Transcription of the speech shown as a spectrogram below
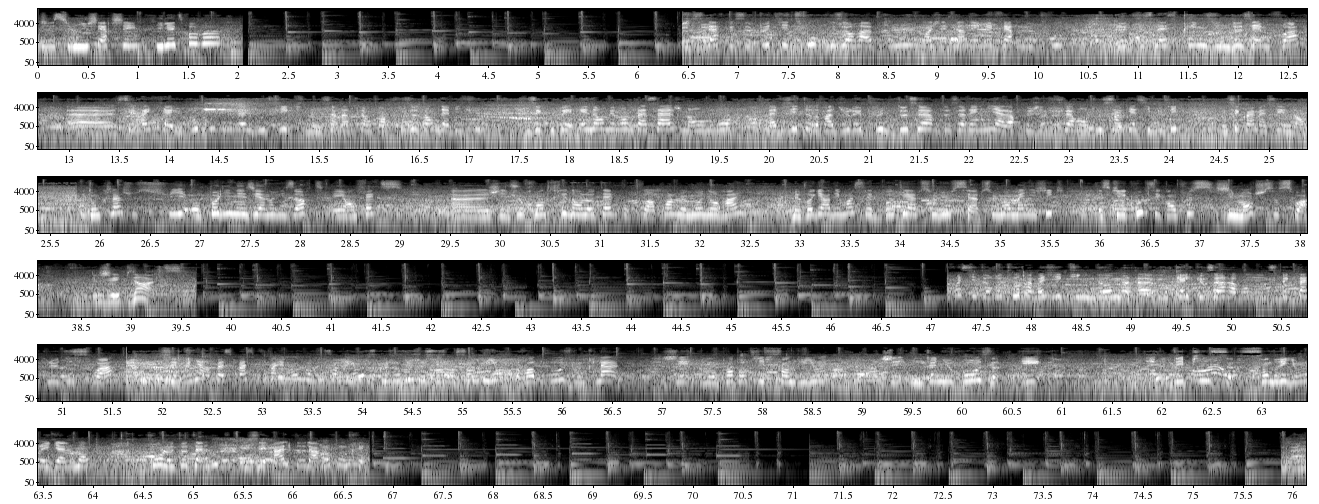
que je suis venue chercher. Il est trop beau. J'espère que ce petit tour vous aura plu. Moi j'ai bien aimé faire le tour de Disney Springs une deuxième fois. Euh, c'est vrai qu'il y a eu beaucoup de nouvelles boutiques, donc ça m'a pris encore plus de temps que d'habitude. Je vous ai coupé énormément de passages, mais en gros la visite aura duré plus de 2 heures, 2 heures et demie, alors que j'ai dû faire en tout 5 à 6 boutiques. Donc c'est quand même assez énorme. Donc là je suis au Polynesian Resort et en fait euh, j'ai dû rentrer dans l'hôtel pour pouvoir prendre le monorail. Mais regardez-moi cette beauté absolue, c'est absolument magnifique. Et ce qui est cool, c'est qu'en plus, j'y mange ce soir. J'ai bien hâte. Voici de retour à Magic Kingdom euh, pour quelques heures avant mon spectacle du soir. J'ai pris un passe-passe pour aller rencontrer Cendrillon puisqu'aujourd'hui je suis en Cendrillon robe rose. Donc là, j'ai mon pendentif Cendrillon, j'ai une tenue rose et des Cendrillon également pour le total look et j'ai hâte de la rencontrer.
